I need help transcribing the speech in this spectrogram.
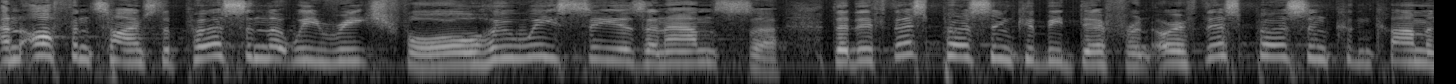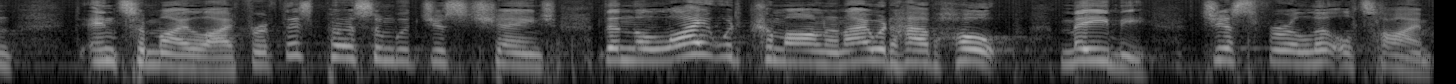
And oftentimes, the person that we reach for, or who we see as an answer, that if this person could be different, or if this person can come and, into my life, or if this person would just change, then the light would come on and I would have hope, maybe, just for a little time.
